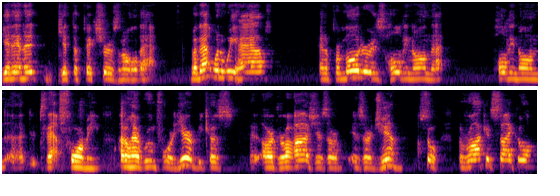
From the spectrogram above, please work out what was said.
get in it, get the pictures and all that. But that one we have, and a promoter is holding on that, holding on uh, to that for me. I don't have room for it here because our garage is our is our gym. So the rocket cycle,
